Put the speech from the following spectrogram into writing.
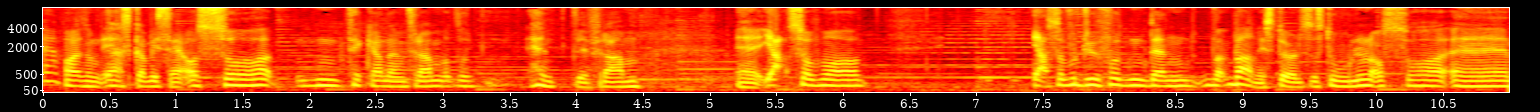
Ja. og sånn, ja, skal vi se. Og så trekker han den fram, og så henter fram eh, Ja, så må ja, så får du få den vanlige størrelsesstolen, og så eh,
